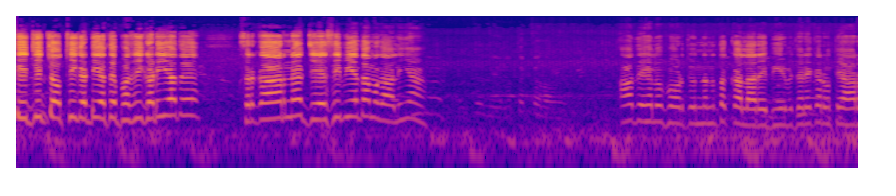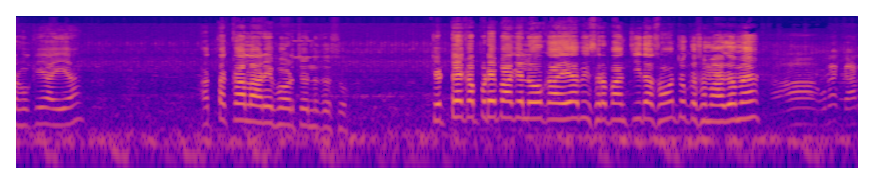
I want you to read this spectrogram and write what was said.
ਤੀਜੀ ਚੌਥੀ ਗੱਡੀ ਇੱਥੇ ਫਸੀ ਖੜੀ ਆ ਤੇ ਸਰਕਾਰ ਨੇ ਜੀਸੀਬੀ ਤਾਂ ਮੰਗਾ ਲੀਆਂ ਆ ਦੇਖ ਲਓ ਫੋਰਚੂਨਰ ਨੂੰ ਧੱਕਾ ਲਾ ਰਹੇ ਵੀਰ ਵਿਚਾਰੇ ਘਰੋਂ ਤਿਆਰ ਹੋ ਕੇ ਆਏ ਆ। ਆ ਧੱਕਾ ਲਾ ਰਹੇ ਫੋਰਚੂਨਰ ਦੱਸੋ। ਚਿੱਟੇ ਕੱਪੜੇ ਪਾ ਕੇ ਲੋਕ ਆਏ ਆ ਵੀ ਸਰਪੰਚੀ ਦਾ ਸਹੁੰ ਚੁੱਕ ਸਮਾਗਮ ਹੈ। ਹਾਂ ਉਹਨੇ ਕਰ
